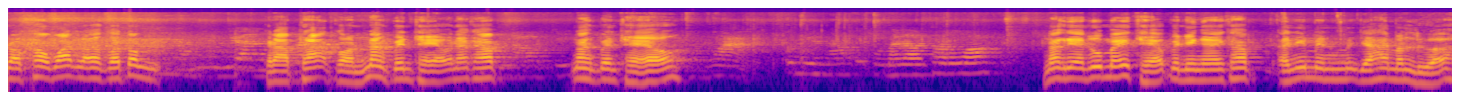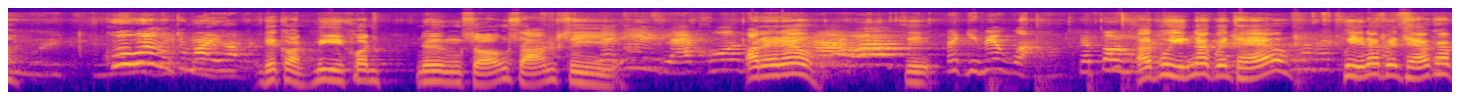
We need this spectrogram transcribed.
เราเข้าวัดเราก็ต้องกราบพระก่อนนั่งเป็นแถวนะครับ นั่งเป็นแถวมาเราทำวะนักเรียนรู้ไหมแถวเป็นยังไงครับ อันนี้มันอย่าให้มันเหลือครูว่ามันจะมาครับ เดี๋ยวก่อนมีกี่คน หนึ่งสองสามสี่และอีกและคนเอาเร็วๆสี่ไปกินไม่หวังจะต้นอะผู้หญิงนั่งเป็นแถว ผู้หญิงนั่งเป็นแถวครับ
